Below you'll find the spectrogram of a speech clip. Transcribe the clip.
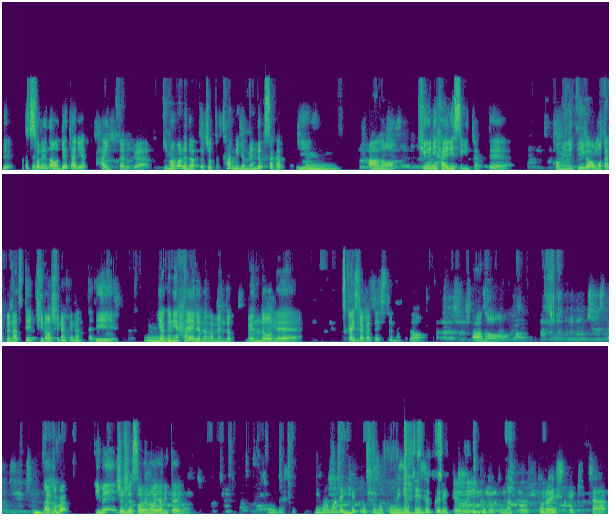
で、それの出たり入ったりが、今までだったらちょっと管理がめんどくさかったり、うん、あの、急に入りすぎちゃって、コミュニティが重たくなって機能しなくなったり、うん、逆に入るのが面倒面倒で使いづらかったりするんだけど、あの、なんかまあ、イメージとしてそういうのをやりたいな。そうです。今まで結構そのコミュニティ作りっていうのは幾度となくトライしてきた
